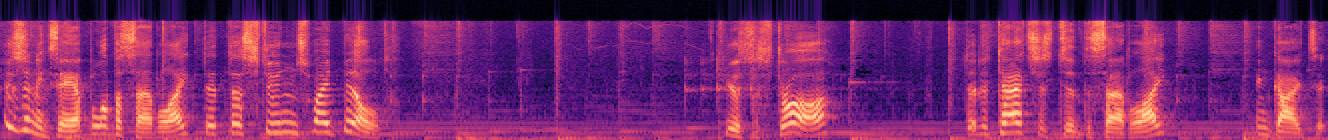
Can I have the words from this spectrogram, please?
here's an example of a satellite that the students might build. Here's a straw that attaches to the satellite and guides it.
